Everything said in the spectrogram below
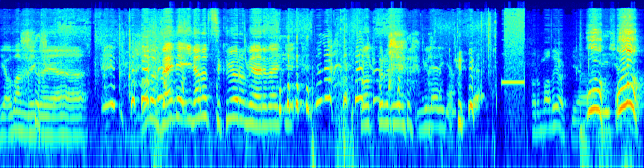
Ya ulan Lego ya. Oğlum ben de inanıp sıkıyorum yani belki. Sottur diye. Oh oh.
